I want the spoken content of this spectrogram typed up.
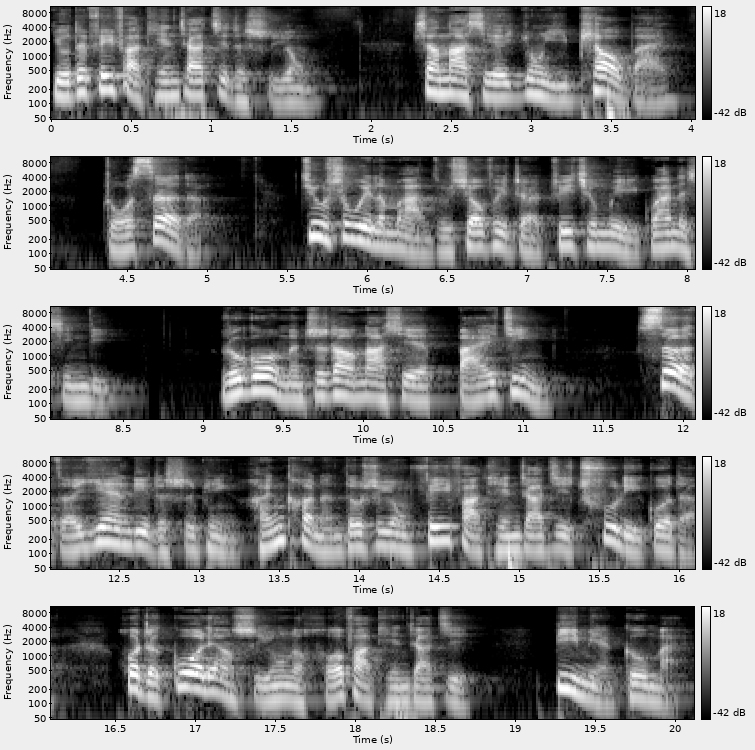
有的非法添加剂的使用，像那些用于漂白、着色的，就是为了满足消费者追求美观的心理。如果我们知道那些白净，色泽艳丽的食品很可能都是用非法添加剂处理过的，或者过量使用了合法添加剂，避免购买。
